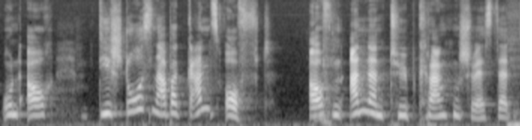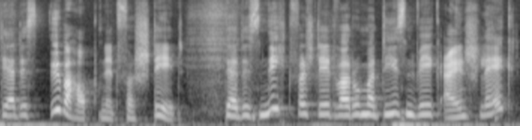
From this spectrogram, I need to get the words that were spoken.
und auch, die stoßen aber ganz oft auf einen anderen Typ Krankenschwester, der das überhaupt nicht versteht, der das nicht versteht, warum er diesen Weg einschlägt.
